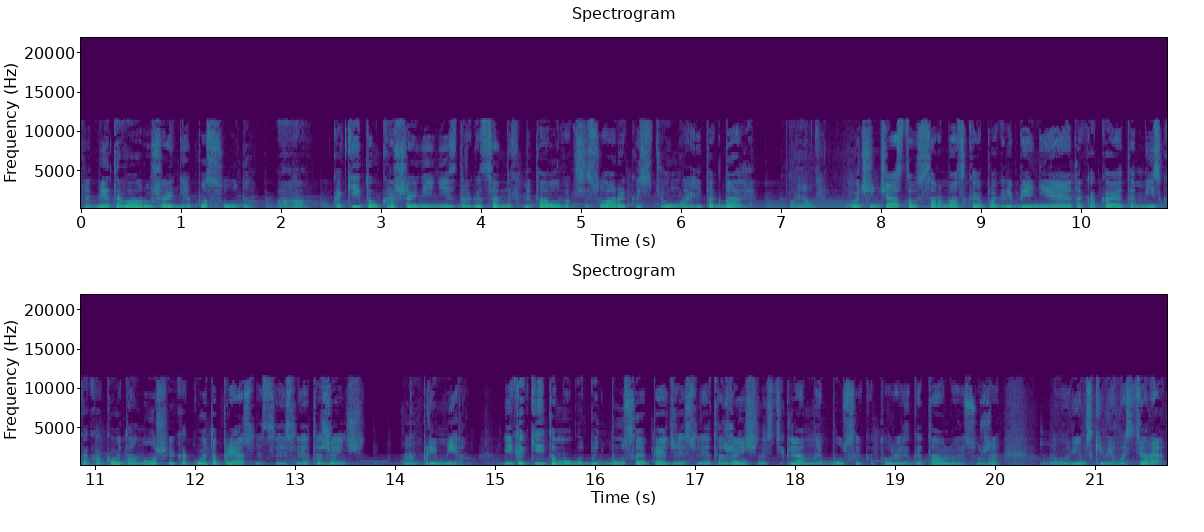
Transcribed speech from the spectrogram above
Предметы вооружения, посуда, ага. какие-то украшения не из драгоценных металлов, аксессуары, костюмы и так далее. Понял. Очень часто в сарматское погребение это какая-то миска, какой-то нож и какой-то пряслица, если это женщина, mm. к примеру. И какие-то могут быть бусы, опять же, если это женщина, стеклянные бусы, которые изготавливались уже ну, римскими мастерами.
